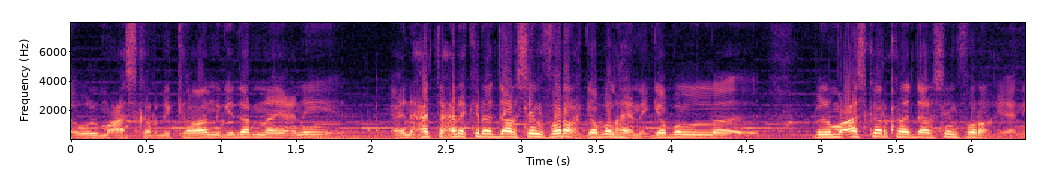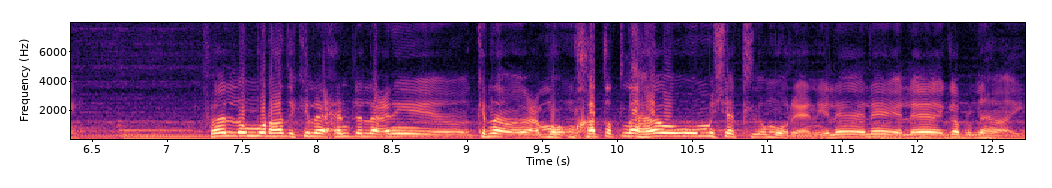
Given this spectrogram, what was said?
والمعسكر اللي كان قدرنا يعني يعني حتى إحنا كنا دارسين فرق قبلها يعني قبل بالمعسكر كنا دارسين فرق يعني. فالأمور هذه كلها الحمد لله يعني كنا مخطط لها ومشت الأمور يعني ليه ليه ليه قبل نهائي.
